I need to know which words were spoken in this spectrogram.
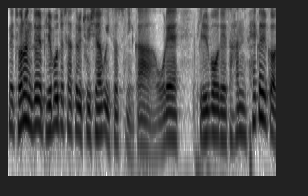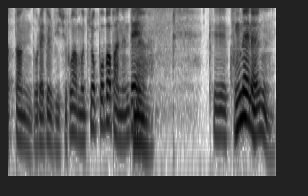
근데 저는 늘 빌보드 차트를 주시하고 있었으니까 올해 빌보드에서 한 획을 그었던 노래들 위주로 한번 쭉 뽑아봤는데 네. 그 국내는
